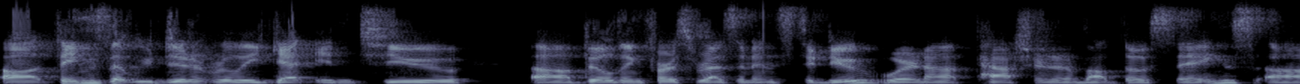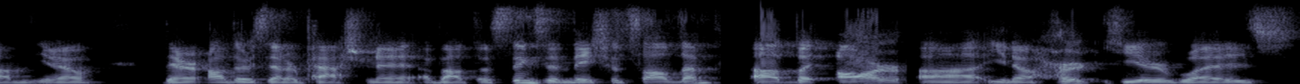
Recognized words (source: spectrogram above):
Uh, things that we didn't really get into uh, building first resonance to do. We're not passionate about those things. Um, you know, there are others that are passionate about those things and they should solve them. Uh, but our, uh, you know, hurt here was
